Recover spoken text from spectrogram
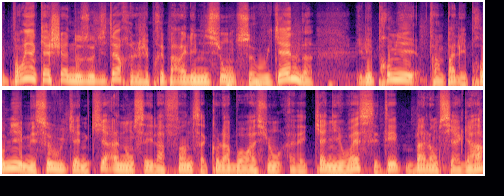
Et pour rien cacher à nos auditeurs, j'ai préparé l'émission ce week-end. Et les premiers, enfin pas les premiers, mais ce week-end qui a annoncé la fin de sa collaboration avec Kanye West, c'était Balenciaga,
